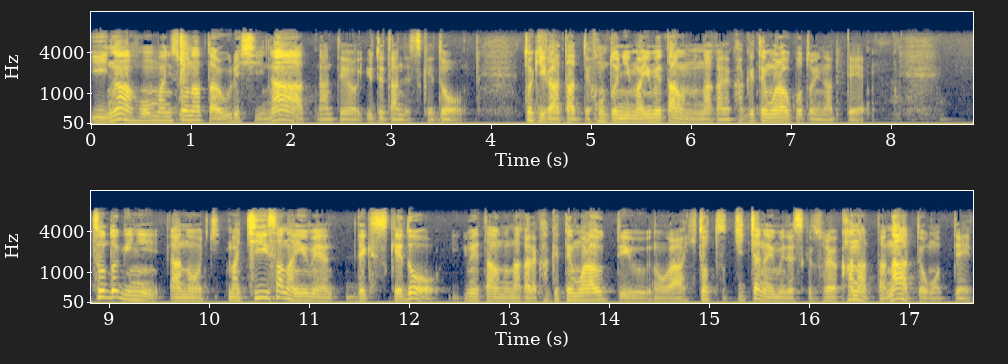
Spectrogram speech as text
いいなほんまにそうなったら嬉しいななんて言ってたんですけど時が経って本当に今夢タウンの中でかけてもらうことになってその時にあの、まあ、小さな夢ですけど夢タウンの中でかけてもらうっていうのが一つちっちゃな夢ですけどそれが叶ったなって思って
